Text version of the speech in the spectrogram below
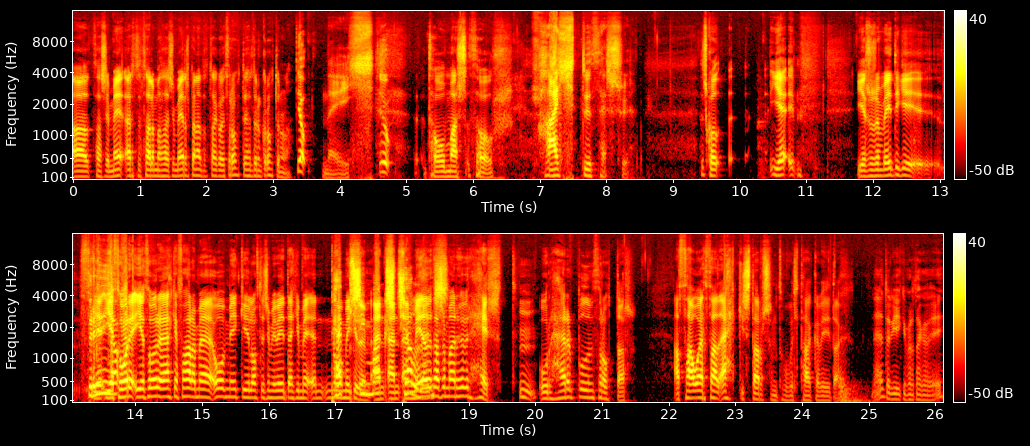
að það sé meira, ertu að tala um að það sé meira spennandi að taka við þrótti heldur en gróttu núna? Já. Nei Jú. Tómas Þór. Hættu þessu. Sko Ég Ég er svo sem veit ekki Ég, ég, þori, ég þori ekki að fara með of mikið í lofti sem ég veit ekki me, nóg Pepsi mikið um. En, Max en, en Challenge. með það sem maður hefur heyrt mm. úr herbúðum þróttar að þá er það ekki starf sem þú vilt taka við í dag. Nei, þetta er ekki að fara að taka við.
